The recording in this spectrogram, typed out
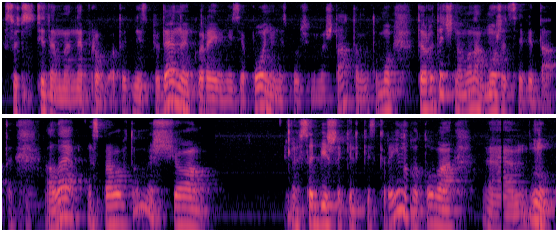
з сусідами не проводить ні з південною Кореєю, ні з Японією, ні з Сполученими Штатами. Тому теоретично вона може це віддати. Але справа в тому, що все більша кількість країн готова, е, ну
